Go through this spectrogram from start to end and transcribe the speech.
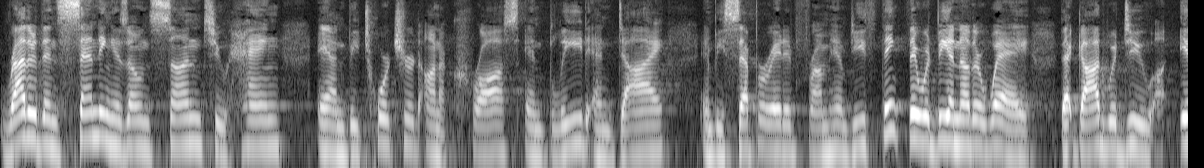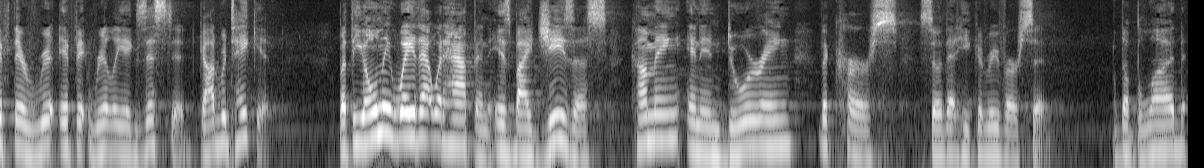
Rather than sending his own son to hang and be tortured on a cross and bleed and die and be separated from him? Do you think there would be another way that God would do uh, if, there re- if it really existed? God would take it. But the only way that would happen is by Jesus coming and enduring the curse so that he could reverse it. The blood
